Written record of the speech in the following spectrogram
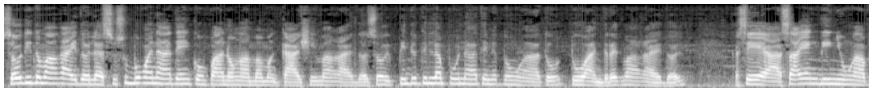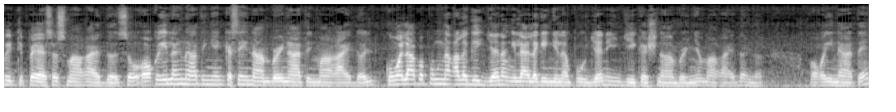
So dito mga ka-idol, ah, susubukan natin kung paano nga mamag-cashing mga ka-idol. So pindutin lang po natin itong uh, ah, 200 mga ka-idol. Kasi uh, sayang din yung uh, 50 pesos mga ka-idol. So okay lang natin yan kasi number natin mga ka-idol. Kung wala pa pong nakalagay dyan, ang ilalagay nyo lang po dyan yung Gcash number nyo mga ka-idol. No? Okay natin.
